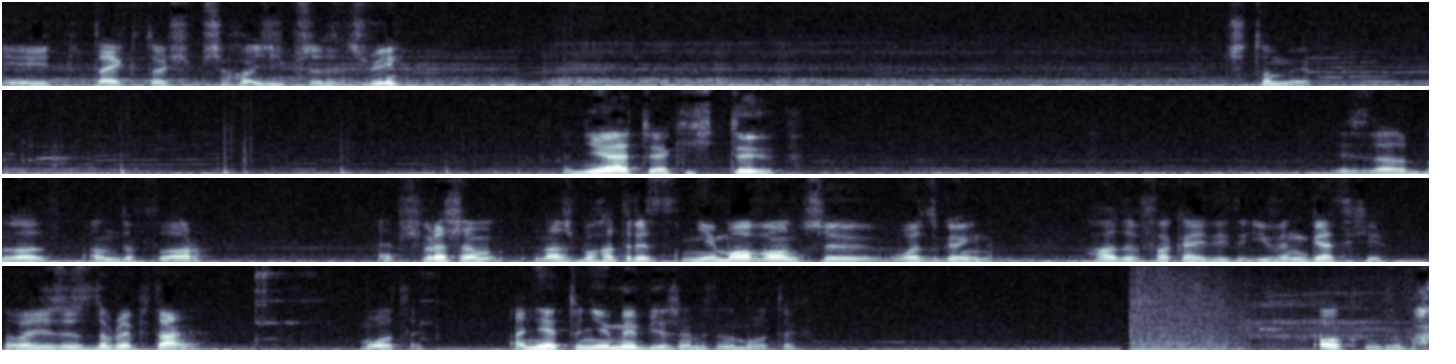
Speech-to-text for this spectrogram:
I tutaj ktoś przechodzi przez drzwi. Czy to my? Nie, to jakiś typ. Is that blood on the floor? E, przepraszam, nasz bohater jest niemową, czy what's going on? How the fuck I did even get here? No właśnie, to jest dobre pytanie. Młotek. A nie, to nie my bierzemy ten młotek. O kurwa.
